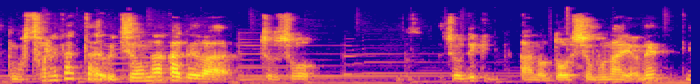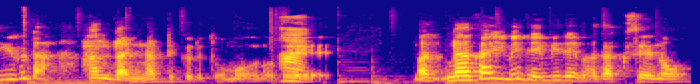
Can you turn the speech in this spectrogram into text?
でもそれだったらうちの中ではちょっと正直あのどうしようもないよねっていうふうな判断になってくると思うので、はい。まあ、長い目で見れば学生の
